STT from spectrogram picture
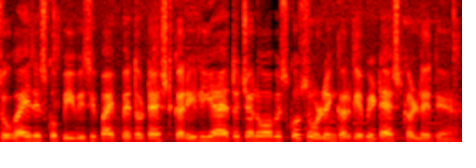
सो गाइज़ इसको पीवीसी पाइप पे तो टेस्ट कर ही लिया है तो चलो अब इसको सोल्डरिंग करके भी टेस्ट कर लेते हैं।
